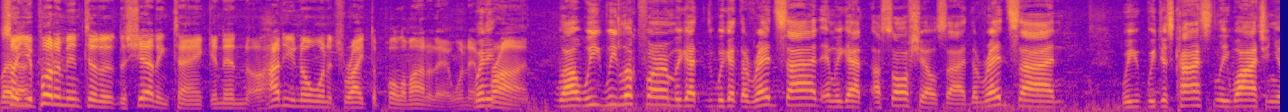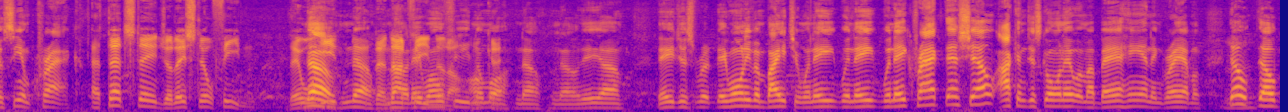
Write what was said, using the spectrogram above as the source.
But, so uh, you put them into the, the shedding tank, and then uh, how do you know when it's right to pull them out of there when they're When it- prime? Well, we, we look for them. We got we got the red side and we got a soft shell side. The red side, we, we just constantly watch and you'll see them crack. At that stage, are they still feeding? They will No, eat. no, they're no, not they won't feed no Okay. more. No, no, they uh they just they won't even bite you when they when they when they crack that shell. I can just go in there with my bare hand and grab them. They'll Mm-hmm. they'll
